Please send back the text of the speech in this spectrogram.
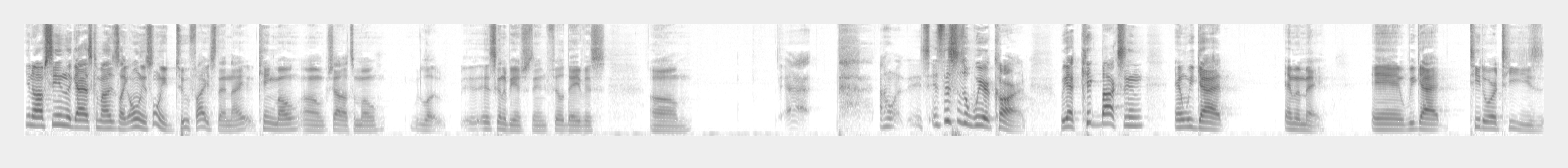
you know, I've seen the guys come out. It's like only it's only two fights that night. King Mo, um, shout out to Mo. It's going to be interesting. Phil Davis. Um, I- I don't. It's, it's this is a weird card. We got kickboxing and we got MMA, and we got Tito Ortiz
